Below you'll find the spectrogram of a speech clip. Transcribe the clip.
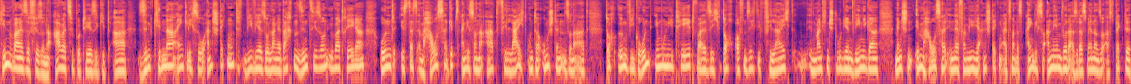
Hinweise für so eine Arbeitshypothese gibt. A, sind Kinder eigentlich so ansteckend, wie wir so lange dachten? Sind sie so ein Überträger? Und ist das im Haushalt gibt es eigentlich so eine Art, vielleicht unter Umständen so eine Art doch irgendwie Grundimmunität, weil sich doch offensichtlich vielleicht in manchen Studien weniger Menschen im Haushalt, in der Familie anstecken, als man das eigentlich so annehmen würde. Also das wären dann so Aspekte,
